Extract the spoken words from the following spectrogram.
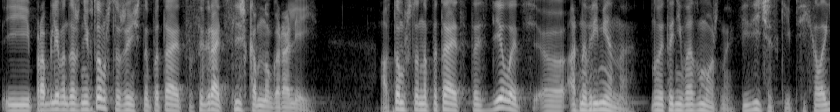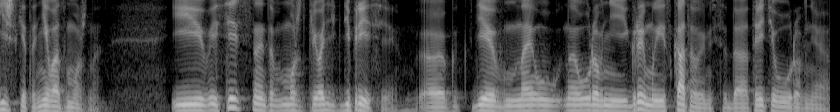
И проблема даже не в том, что женщина пытается сыграть слишком много ролей, а в том, что она пытается это сделать э, одновременно. Но это невозможно. Физически, психологически это невозможно. И, естественно, это может приводить к депрессии, э, где на, у- на уровне игры мы и скатываемся до третьего уровня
